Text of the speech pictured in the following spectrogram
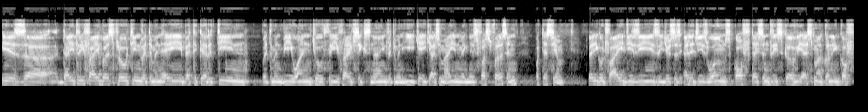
is uh, dietary fibers, protein, vitamin A, beta carotene, vitamin B1, 2, 3, 5, 6, 9, vitamin E, K, calcium, iron, magnesium, phosphorus, and potassium. Very good for eye disease, reduces allergies, worms, cough, dysentery, scurvy, asthma, chronic cough,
